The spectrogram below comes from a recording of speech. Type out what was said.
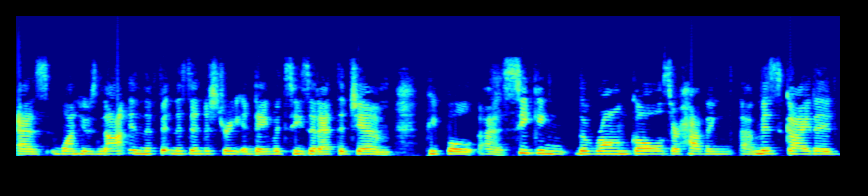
as one who's not in the fitness industry, and David sees it at the gym. People uh, seeking the wrong goals or having uh, misguided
